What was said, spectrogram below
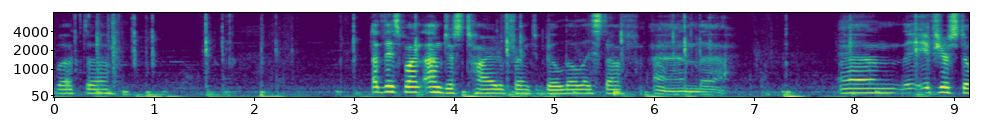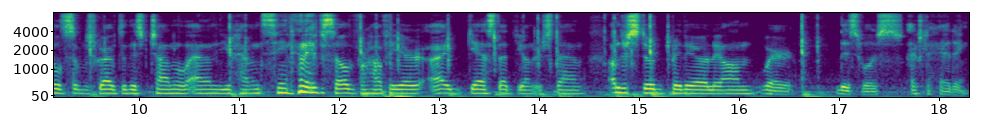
But uh, at this point, I'm just tired of trying to build all this stuff. And uh, and if you're still subscribed to this channel and you haven't seen an episode for half a year, I guess that you understand understood pretty early on where this was actually heading.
